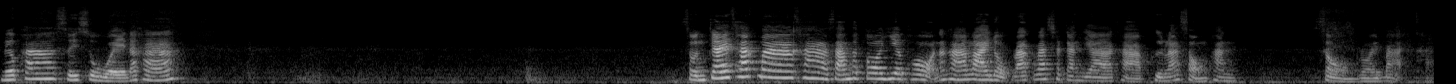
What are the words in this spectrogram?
เนื้อผ้าสวยๆนะคะ สนใจทักมาค่ะสามตะกอเหยียบเหาะนะคะ ลายดอกรักราชกัญญาค่ะผืนละสองพันสองร้อยบาทค่ะ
